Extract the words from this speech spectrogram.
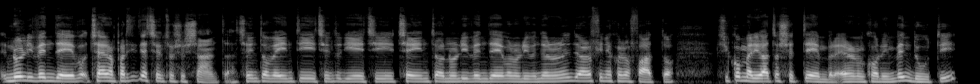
non li vendevo, cioè erano partiti a 160, 120, 110, 100, non li vendevo, non li vendevo, non li vendevo, alla fine cosa ho fatto? Siccome è arrivato settembre, erano ancora invenduti,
